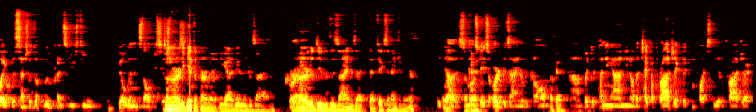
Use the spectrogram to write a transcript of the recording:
like essentially the blueprints used to build and install these So systems. in order to get the permit, you got to do the design. Or in order to do the design, is that that takes an engineer? It does in Okay. most cases, or designer we call. them. Okay. Um, but depending on you know the type of project, the complexity of the project,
